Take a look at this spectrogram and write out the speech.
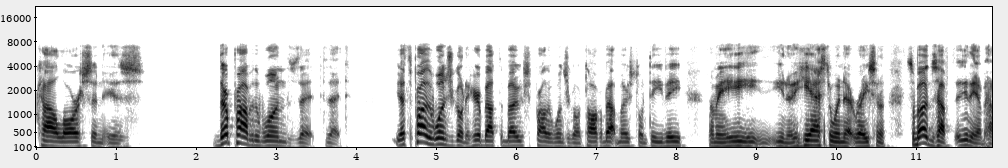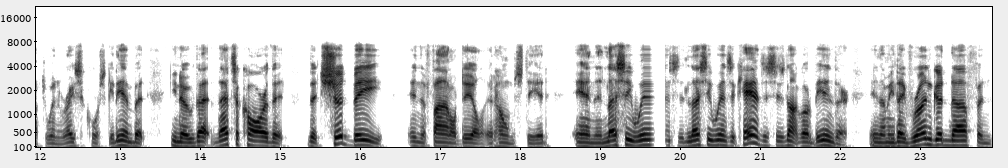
Kyle Larson is. They're probably the ones that that. That's probably the ones you're going to hear about the most. Probably the ones you're going to talk about most on TV. I mean, he, you know, he has to win that race. And some others have to, they have to win the race, of course, get in. But you know, that that's a car that that should be in the final deal at Homestead and unless he wins, unless he wins at Kansas, he's not going to be in there. And I mean, they've run good enough, and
